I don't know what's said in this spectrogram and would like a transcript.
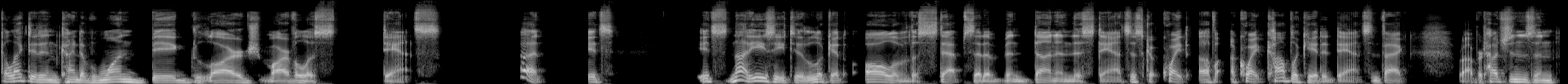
collected in kind of one big large marvelous dance. But it's it's not easy to look at all of the steps that have been done in this dance. It's quite a, a, quite complicated dance. In fact, Robert Hutchins and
